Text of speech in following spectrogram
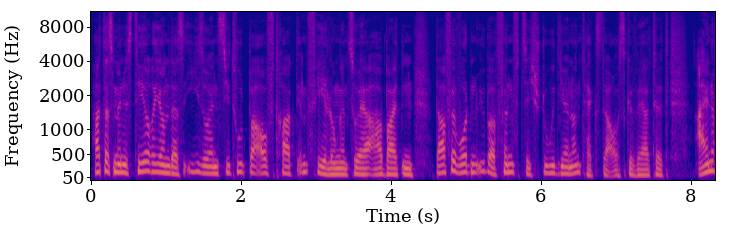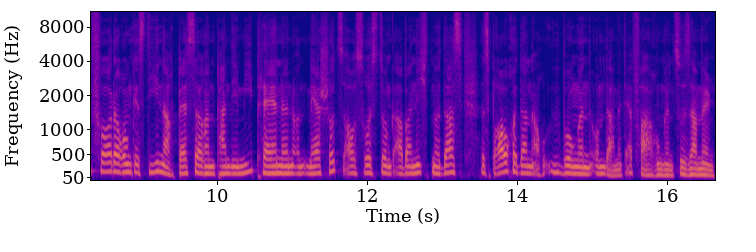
hat das Ministerium das ISO-Institut beauftragt, Empfehlungen zu erarbeiten. Dafür wurden über 50 Studien und Texte ausgewertet. Eine Forderung ist die nach besseren Pandemieplänen und mehr Schutzausrüstung, aber nicht nur das, es brauche dann auch Übungen, um damit Erfahrungen zu sammeln.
